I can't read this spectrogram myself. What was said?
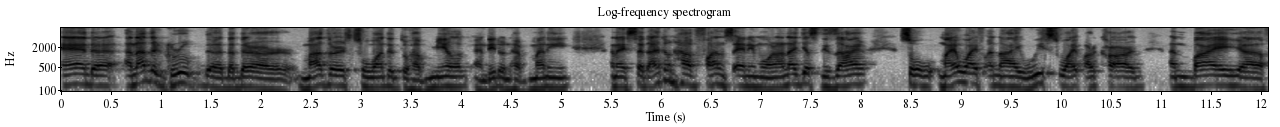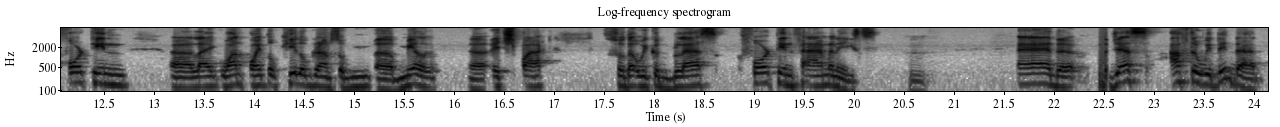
And uh, another group uh, that there are mothers who wanted to have milk and they don't have money. And i said i don't have funds anymore and i just desire so my wife and i we swipe our card and buy uh, 14 uh, like 1.2 kilograms of uh, milk uh, each pack so that we could bless 14 families hmm. and just after we did that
